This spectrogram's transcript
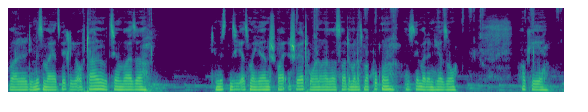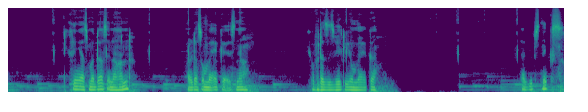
weil die müssen wir jetzt wirklich aufteilen, beziehungsweise die müssten sich erstmal hier ein Schwert holen oder so. Warte mal, lass mal gucken. Was sehen wir denn hier so? Okay. Die kriegen erstmal das in der Hand, weil das um die Ecke ist, ne? Ich hoffe, das ist wirklich um die Ecke. Da gibt's nix.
